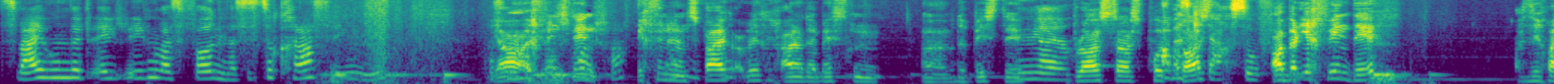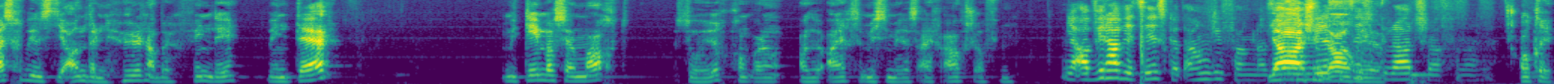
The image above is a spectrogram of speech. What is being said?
200 ir- irgendwas Folgen, das ist so krass irgendwie. Was ja, ich finde den, schafft, ich finde 200 den Spike wirklich einer der besten, äh, der beste Ja, ja. Brawl Stars Aber es Podcast. gibt auch so viel. Aber ich finde, also ich weiß nicht, wie uns die anderen hören, aber ich finde, wenn der mit dem, was er macht, so hoch kommt, also eigentlich müssen wir das eigentlich auch schaffen. Ja, aber wir haben jetzt erst gerade angefangen. Also Ja, wir stimmt auch, jetzt ja. nicht gerade schaffen. Also. Okay,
